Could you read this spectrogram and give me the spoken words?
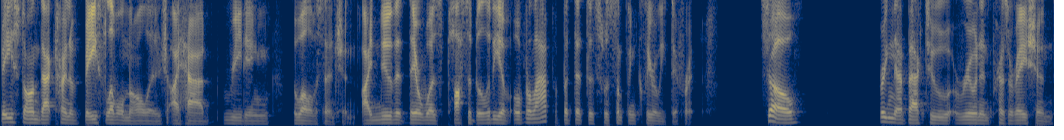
based on that kind of base level knowledge I had reading the Well of Ascension. I knew that there was possibility of overlap, but that this was something clearly different. So, bring that back to ruin and preservation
